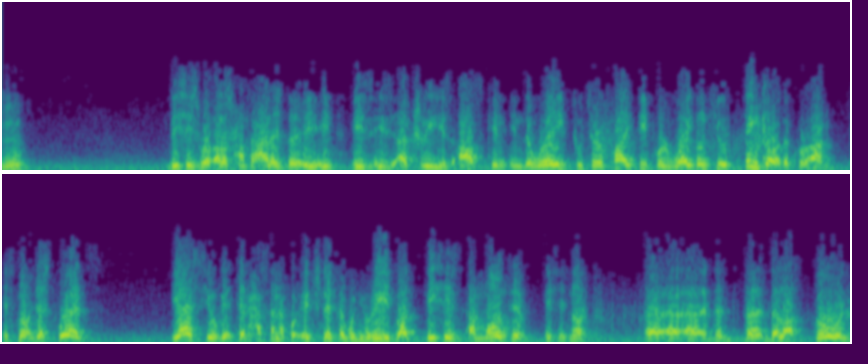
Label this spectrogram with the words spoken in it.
Hmm? This is what Allah subhanahu wa ta'ala is, is, is actually is asking in the way to terrify people. Why don't you think about the Quran? It's not just words. Yes, you get 10 hasana for each letter when you read, but this is a motive. This is not uh, uh, the, the, the last goal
